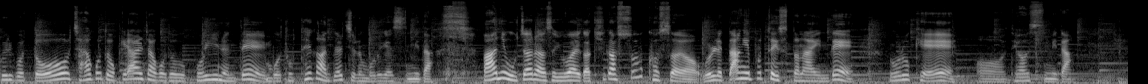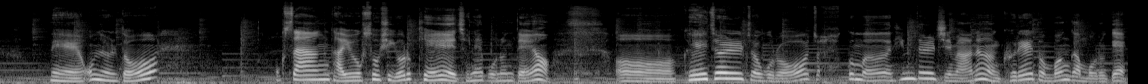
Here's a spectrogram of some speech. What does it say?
그리고 또 자구도 깨알 자구도 보이는데 뭐 도태가 안 될지는 모르겠습니다. 많이 우자라서 이 아이가 키가 쑥 컸어요. 원래 땅에 붙어 있었던 아이인데 이렇게 어, 되었습니다. 네, 오늘도 옥상 다육 소식 이렇게 전해보는데요. 어, 계절적으로 조금은 힘들지만은 그래도 뭔가 모르게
